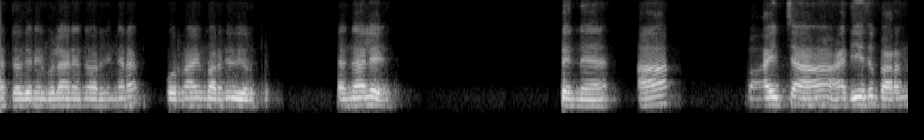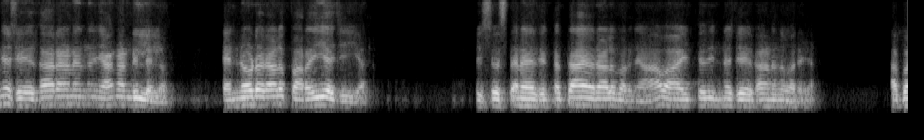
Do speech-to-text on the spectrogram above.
ഹദ്ദനി ഫുലാൻ എന്ന് പറഞ്ഞ് ഇങ്ങനെ പൂർണമായും പറഞ്ഞു തീർത്തു. എന്നാൽ പിന്നെ ആ വായിച്ച ആ ഹദീസ് പറഞ്ഞ ശേഖാരാണെന്ന് ഞാൻ കണ്ടില്ലല്ലോ. എന്നോട് ഒരാൾ പറയുക ചെയ്യുക വിശ്വസ്തനായ ദുഃഖത്തായ ഒരാൾ പറഞ്ഞു ആ വായിച്ചത് ഇന്ന ഷേഖാണെന്ന് പറയാം. അപ്പൊ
